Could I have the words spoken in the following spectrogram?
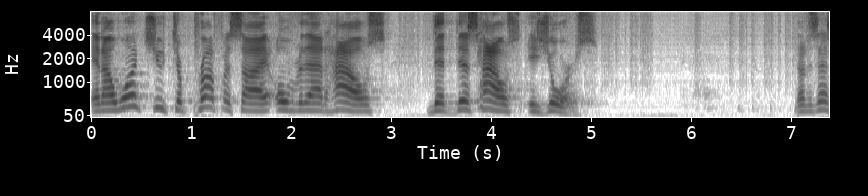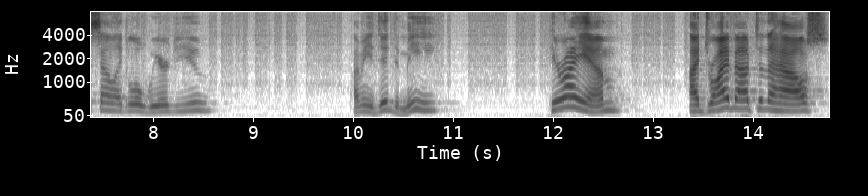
and I want you to prophesy over that house that this house is yours. Now, does that sound like a little weird to you? I mean, it did to me. Here I am. I drive out to the house.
